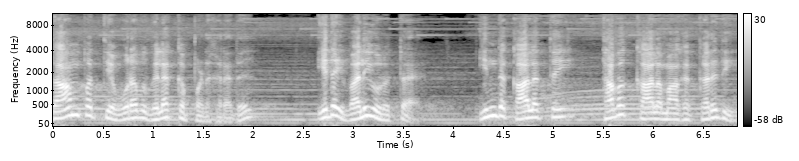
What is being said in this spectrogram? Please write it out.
தாம்பத்திய உறவு விலக்கப்படுகிறது. இதை வலியுறுத்த இந்த காலத்தை தவக்காலமாக கருதி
